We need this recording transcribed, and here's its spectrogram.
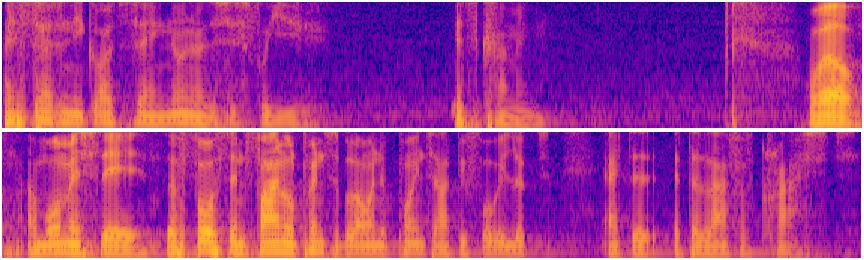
And suddenly God's saying, No, no, this is for you. It's coming. Well, I'm almost there. The fourth and final principle I want to point out before we look at the, at the life of Christ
